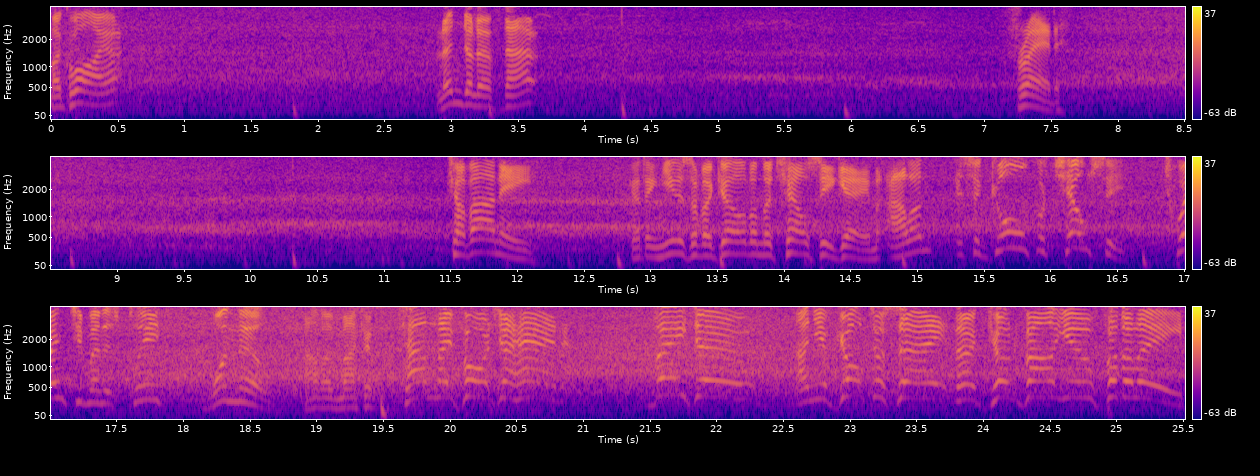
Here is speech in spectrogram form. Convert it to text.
Maguire. Lindelöf now. Fred. Cavani. Getting news of a goal in the Chelsea game. Alan? It's a goal for Chelsea. 20 minutes played, 1-0. Alan Macken. Can they forge ahead? They do! And you've got to say they're good value for the lead.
